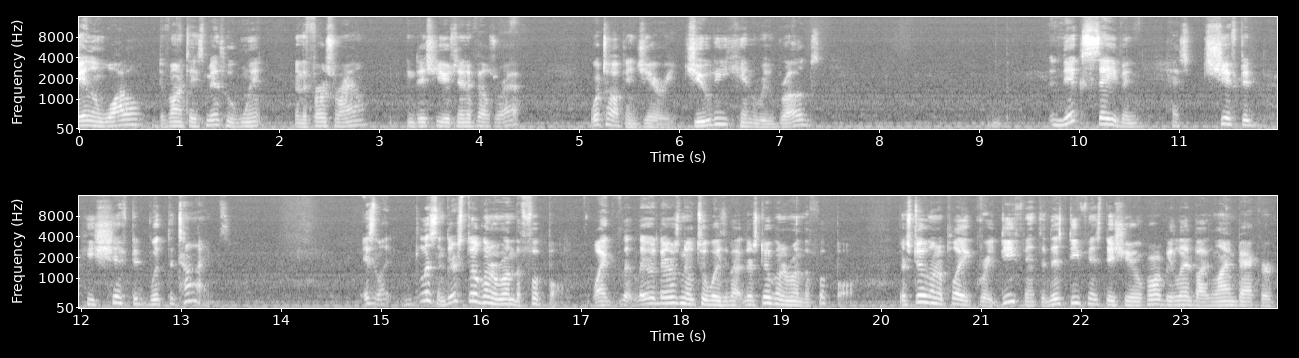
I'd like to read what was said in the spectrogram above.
Jaylen Waddle, DeVonta Smith, who went in the first round in this year's NFL draft. We're talking Jerry Jeudy, Henry Ruggs. Nick Saban has shifted. He shifted with the times. It's like, listen, they're still going to run the football. Like, there, there's no two ways about it. They're still going to run the football. They're still going to play great defense, and this defense this year will probably be led by linebacker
